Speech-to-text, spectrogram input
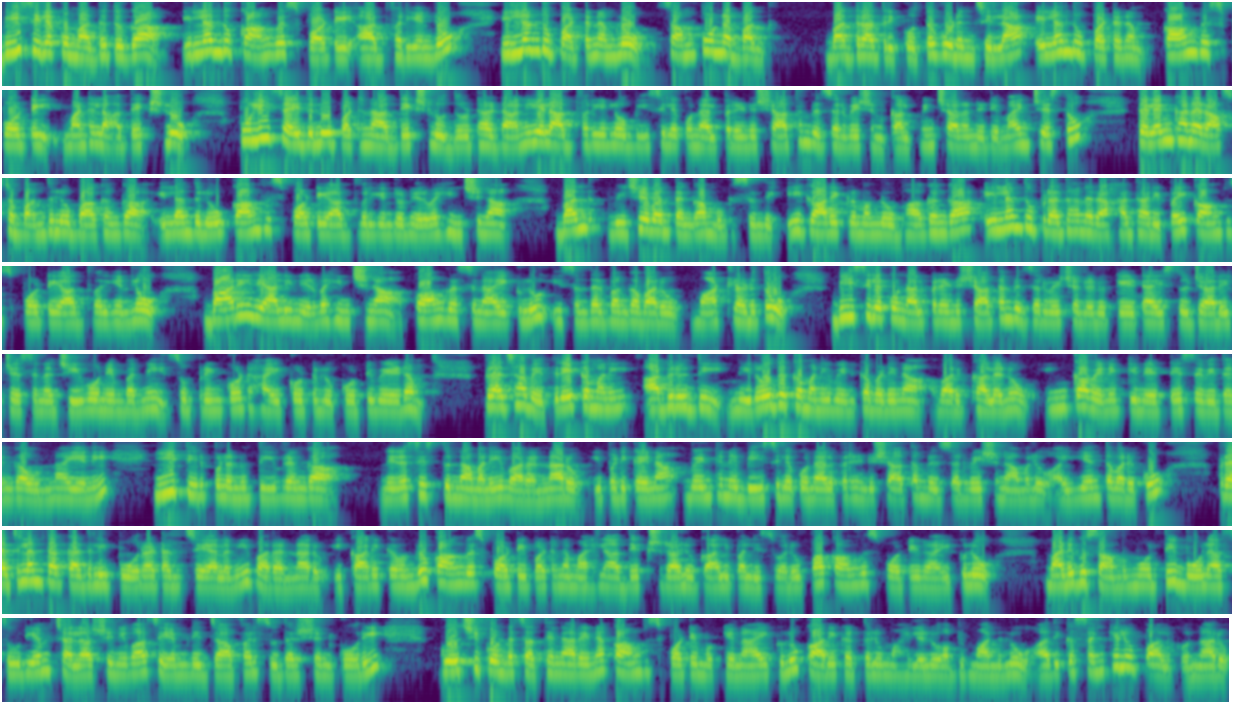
బీసీలకు మద్దతుగా ఇల్లందు కాంగ్రెస్ పార్టీ ఆధ్వర్యంలో ఇల్లందు పట్టణంలో సంపూర్ణ బంద్ భద్రాద్రి కొత్తగూడెం జిల్లా ఇల్లందు పట్టణం కాంగ్రెస్ పార్టీ మండల అధ్యక్షులు పులి సైదులు పట్టణ అధ్యక్షులు దొడ్డ డానియల్ ఆధ్వర్యంలో బీసీలకు నలభై రెండు శాతం రిజర్వేషన్ కల్పించాలని డిమాండ్ చేస్తూ తెలంగాణ రాష్ట్ర బంద్లో భాగంగా ఇల్లందులో కాంగ్రెస్ పార్టీ ఆధ్వర్యంలో నిర్వహించిన బంద్ విజయవంతంగా ముగిసింది. ఈ కార్యక్రమంలో భాగంగా ఇల్లందు ప్రధాన రహదారిపై కాంగ్రెస్ పార్టీ ఆధ్వర్యంలో భారీ ర్యాలీ నిర్వహించిన కాంగ్రెస్ నాయకులు ఈ సందర్భంగా వారు మాట్లాడుతూ బీసీలకు నలభై రెండు శాతం రిజర్వేషన్లను కేటాయిస్తూ జారీ చేసిన జీవో నెంబర్ని సుప్రీంకోర్టు హైకోర్టులు కొట్టివేయడం ప్రజా వ్యతిరేకమని అభివృద్ధి నిరోధకమని వెనుకబడిన వర్గాలను ఇంకా వెనక్కి నెట్టేసే విధంగా ఉన్నాయని ఈ తీర్పులను తీవ్రంగా నిరసిస్తున్నామని వారన్నారు. ఇప్పటికైనా వెంటనే బీసీలకు నలభై రెండు శాతం రిజర్వేషన్ అమలు అయ్యేంత వరకు ప్రజలంతా కదిలి పోరాటం చేయాలని వారన్నారు. ఈ కార్యక్రమంలో కాంగ్రెస్ పార్టీ పట్టణ మహిళా అధ్యక్షురాలు గాలిపల్లి స్వరూప కాంగ్రెస్ పార్టీ నాయకులు మడుగు సాంబమూర్తి బోలా సూర్యం చలా శ్రీనివాస్ ఎండి జాఫర్ సుదర్శన్ కోరి గోచికొండ సత్యనారాయణ కాంగ్రెస్ పార్టీ ముఖ్య నాయకులు కార్యకర్తలు మహిళలు అభిమానులు అధిక సంఖ్యలో పాల్గొన్నారు.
